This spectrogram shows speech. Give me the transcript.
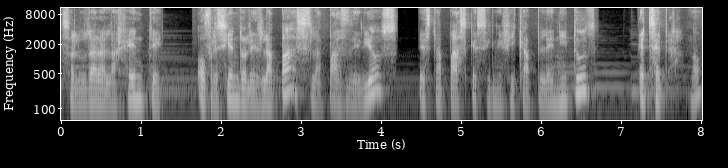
saludar a la gente, ofreciéndoles la paz, la paz de Dios, esta paz que significa plenitud, etc. ¿no?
